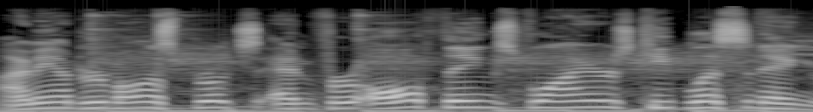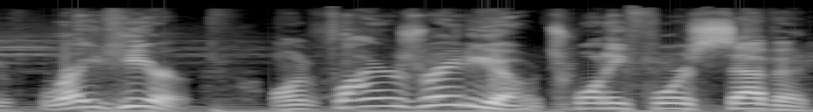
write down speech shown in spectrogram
I'm Andrew Mossbrooks, and for all things Flyers, keep listening right here on Flyers Radio 24 7.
